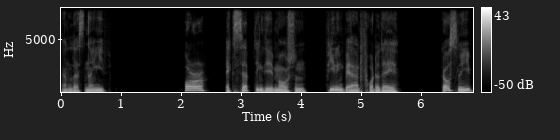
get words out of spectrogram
and less naive. Or accepting the emotion, feeling bad for the day, go sleep,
